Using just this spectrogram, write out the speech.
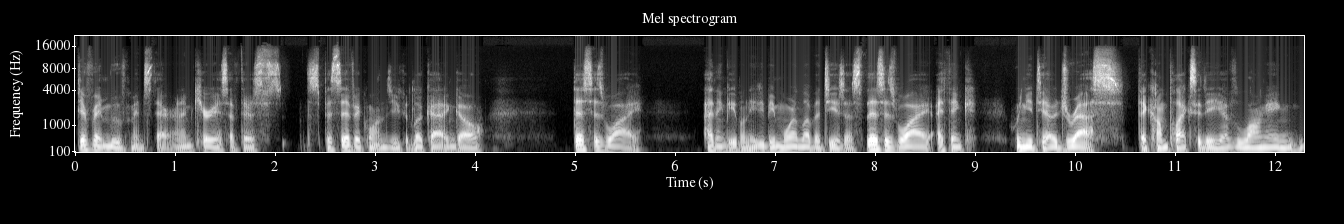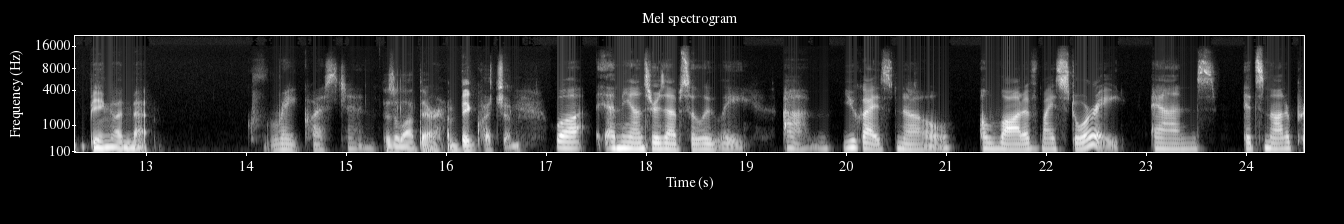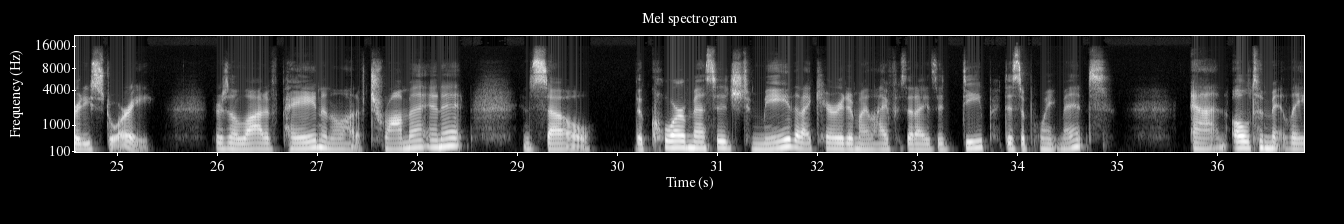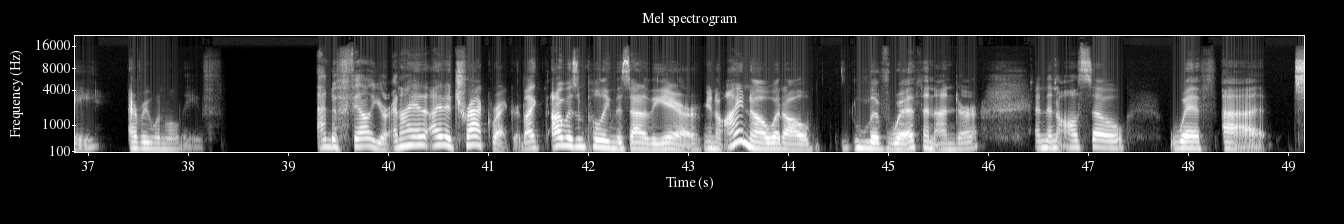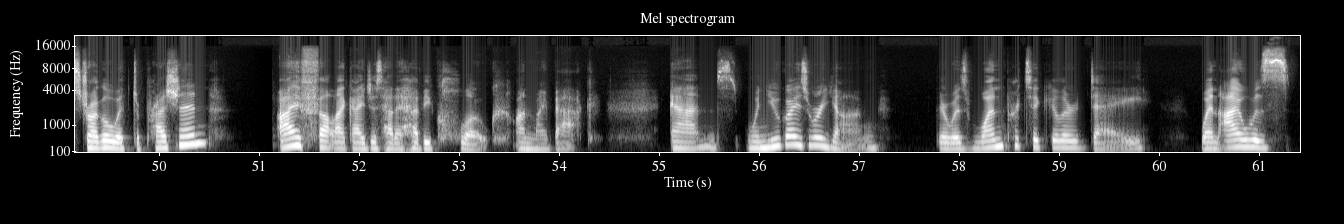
different movements there. And I'm curious if there's specific ones you could look at and go, this is why I think people need to be more in love with Jesus. This is why I think we need to address the complexity of longing being unmet. Great question. There's a lot there. A big question. Well, and the answer is absolutely. Um, you guys know a lot of my story, and it's not a pretty story. There's a lot of pain and a lot of trauma in it. And so the core message to me that I carried in my life is that I was a deep disappointment and ultimately everyone will leave. And a failure. And I had, I had a track record. Like I wasn't pulling this out of the air. You know, I know what I'll live with and under. And then also with uh, struggle with depression, I felt like I just had a heavy cloak on my back. And when you guys were young, there was one particular day when I was,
